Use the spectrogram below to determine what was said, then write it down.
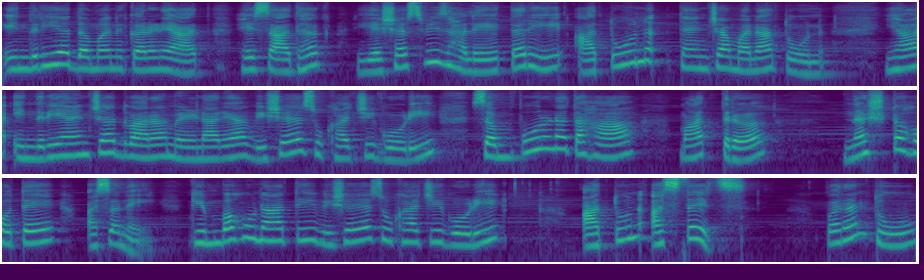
इंद्रिय दमन करण्यात हे साधक यशस्वी झाले तरी आतून त्यांच्या मनातून ह्या इंद्रियांच्या द्वारा मिळणाऱ्या विषयसुखाची गोडी संपूर्णत मात्र नष्ट होते असं नाही. किंबहुना ती विषयसुखाची गोडी आतून असतेच. परंतु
